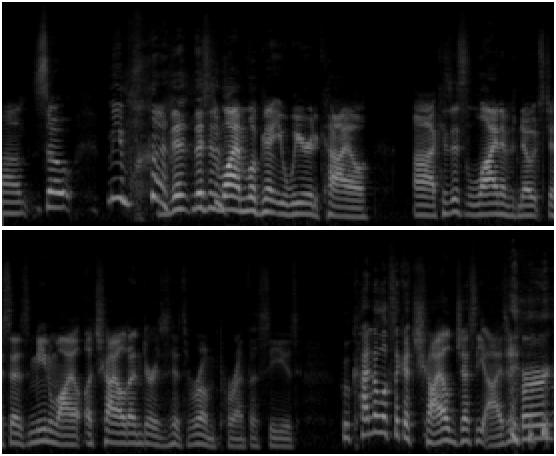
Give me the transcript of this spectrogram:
um so meanwhile this, this is why I'm looking at you weird, Kyle. Uh, because this line of notes just says, "Meanwhile, a child enters his room." Parentheses. Who kind of looks like a child Jesse Eisenberg.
